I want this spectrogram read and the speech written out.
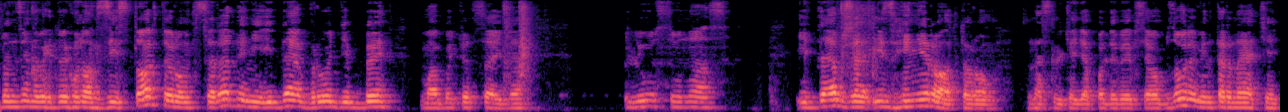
бензинових двигунах зі стартером всередині йде, вроді би, мабуть, оце йде. Плюс у нас іде вже із генератором. Наскільки я подивився обзори в інтернеті.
